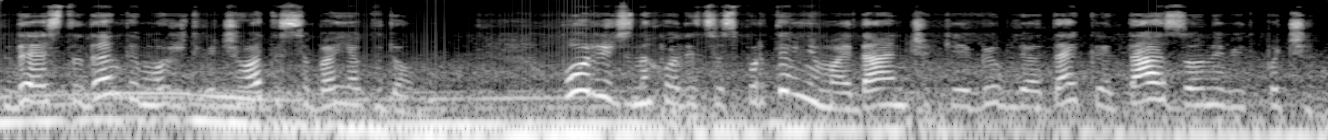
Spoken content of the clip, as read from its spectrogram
де студенти можуть відчувати себе як вдома. Поруч знаходяться спортивні майданчики, бібліотеки та зони відпочинку.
